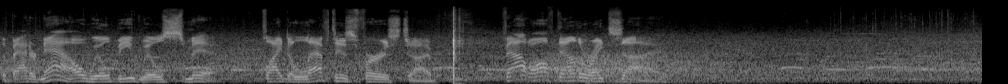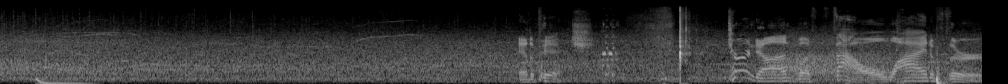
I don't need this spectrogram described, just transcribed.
The batter now will be Will Smith. Fly to left his first time. Fouled off down the right side. And a pitch. Turned on, but foul wide of third.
